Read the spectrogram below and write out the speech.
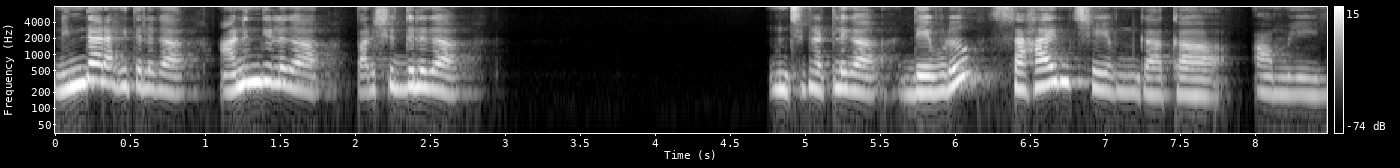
నిందారహితులుగా ఆనందులుగా పరిశుద్ధులుగా ఉంచినట్లుగా దేవుడు సహాయం చేయంగాక ఆమెన్.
